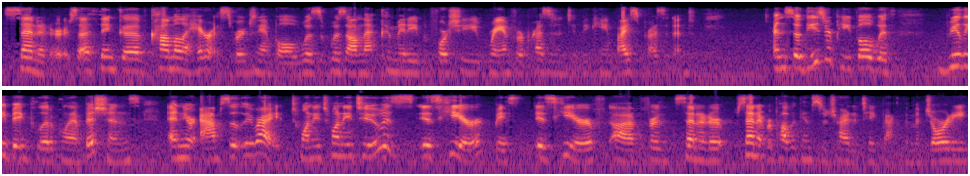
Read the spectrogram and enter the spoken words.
senators. I think of Kamala Harris, for example, was was on that committee before she ran for president and became vice president. And so these are people with really big political ambitions and you're absolutely right. 2022 is is here base is here uh, for senator senate republicans to try to take back the majority.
